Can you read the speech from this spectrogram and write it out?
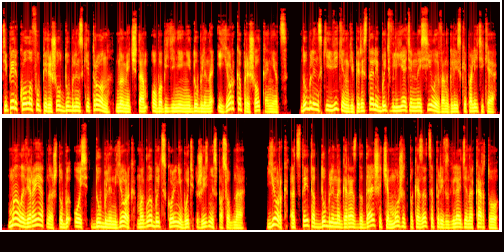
Теперь Колофу перешел Дублинский трон, но мечтам об объединении Дублина и Йорка пришел конец. Дублинские викинги перестали быть влиятельной силой в английской политике. Маловероятно, чтобы ось Дублин-Йорк могла быть сколь-нибудь жизнеспособна. Йорк отстоит от Дублина гораздо дальше, чем может показаться при взгляде на карту.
